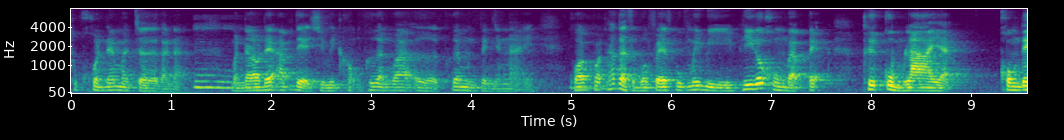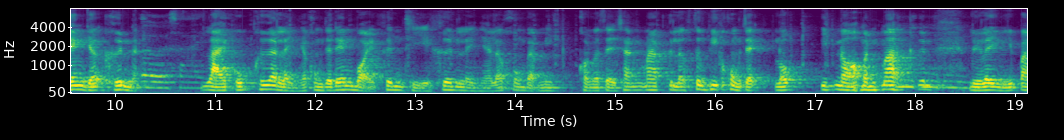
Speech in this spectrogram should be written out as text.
ทุกคนได้มาเจอกันอะอืมเหมือนเราได้อัปเดตชีวิตของเพื่อนว่าเออเพื่อนมันเป็นยังไง เพราะเพราะถ้าเกิดสมมติ Facebook ไม่มี พี่ก็คงแบบไปคือกลุ่มไลน์อะ คงเด้งเยอะขึ้นอะเออใช่ไลน์กรุ๊ปเพื่อนอะไรอย่างเงี้ยคงจะเด้งบ่อยขึ้นถี่ขึ้นอะไรเงี้ยแล้วคงแบบมี conversation มากขึ้นแล้วซึ่งพี่ก็คงจะลบอีกนอมันมากขึ้นอืมหรืออะไรอย่างนี้ไป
